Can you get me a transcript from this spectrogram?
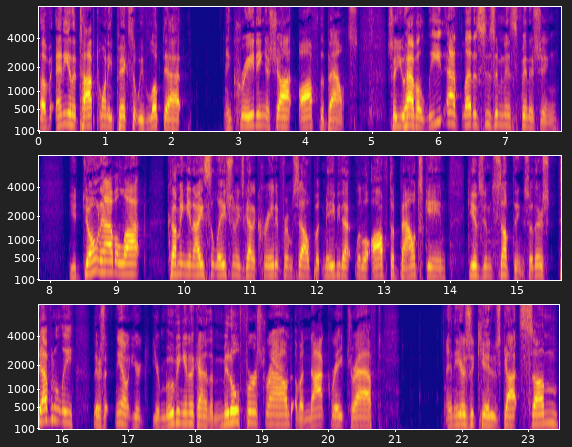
of any of the top 20 picks that we've looked at in creating a shot off the bounce. So you have elite athleticism in his finishing. You don't have a lot coming in isolation. He's got to create it for himself, but maybe that little off the bounce game gives him something. So there's definitely there's you know you're you're moving into kind of the middle first round of a not great draft. And here's a kid who's got some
